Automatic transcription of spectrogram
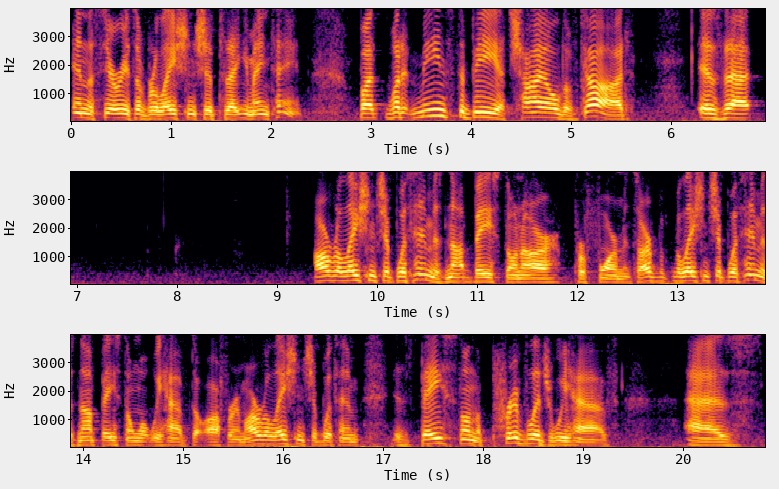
in the series of relationships that you maintain. But what it means to be a child of God is that our relationship with Him is not based on our performance. Our relationship with Him is not based on what we have to offer Him. Our relationship with Him is based on the privilege we have as,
